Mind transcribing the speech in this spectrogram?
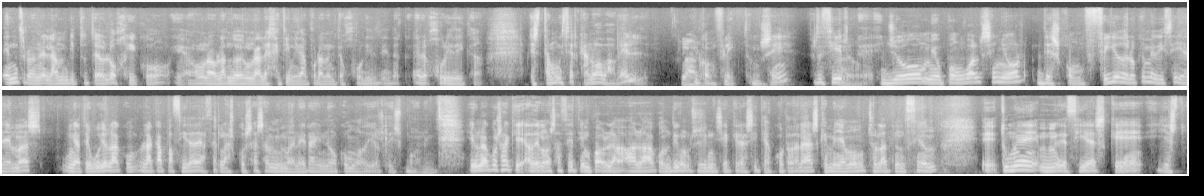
entro en el ámbito teológico, y aún hablando de una legitimidad puramente jurídica, está muy cercano a Babel, el conflicto. ¿sí? Es decir, eh, yo me opongo al Señor, desconfío de lo que me dice y además me atribuyo la, capacidad de hacer las cosas a mi manera y no como Dios dispone. Y una cosa que además hace tiempo hablaba, contigo, no sé si ni siquiera si te acordarás, que me llamó mucho la atención. Eh, tú me, decías que, y esto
